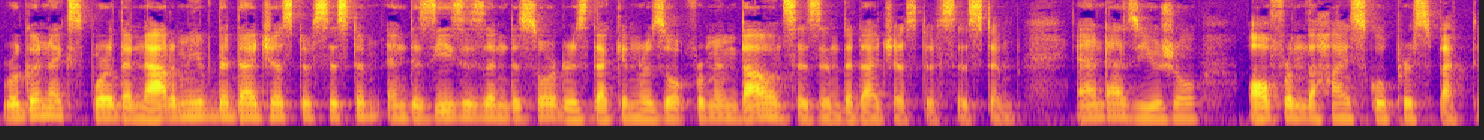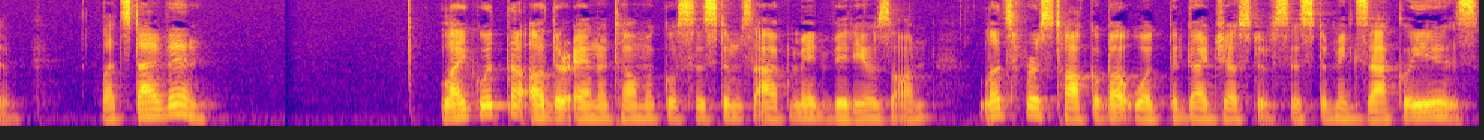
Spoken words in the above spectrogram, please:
we're going to explore the anatomy of the digestive system and diseases and disorders that can result from imbalances in the digestive system, and as usual, all from the high school perspective. Let's dive in. Like with the other anatomical systems I've made videos on, let's first talk about what the digestive system exactly is.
